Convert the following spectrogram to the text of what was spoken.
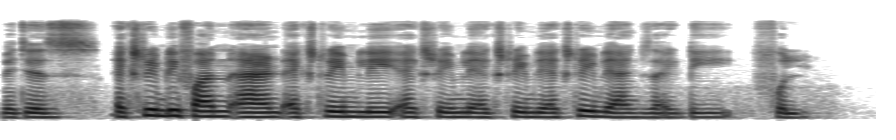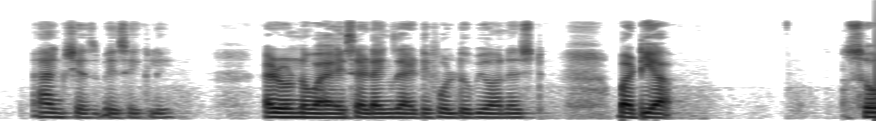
which is extremely fun and extremely, extremely, extremely, extremely anxiety full. Anxious, basically. I don't know why I said anxiety full to be honest. But yeah. So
